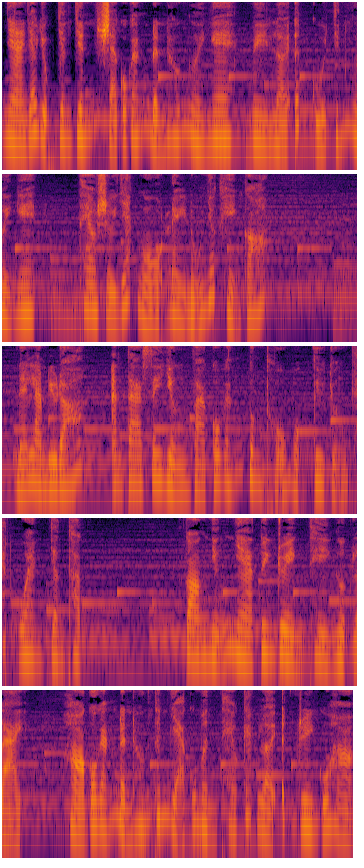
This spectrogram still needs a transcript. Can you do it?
Nhà giáo dục chân chính sẽ cố gắng định hướng người nghe vì lợi ích của chính người nghe, theo sự giác ngộ đầy đủ nhất hiện có. Để làm điều đó, anh ta xây dựng và cố gắng tuân thủ một tiêu chuẩn khách quan chân thật còn những nhà tuyên truyền thì ngược lại họ cố gắng định hướng thính giả của mình theo các lợi ích riêng của họ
